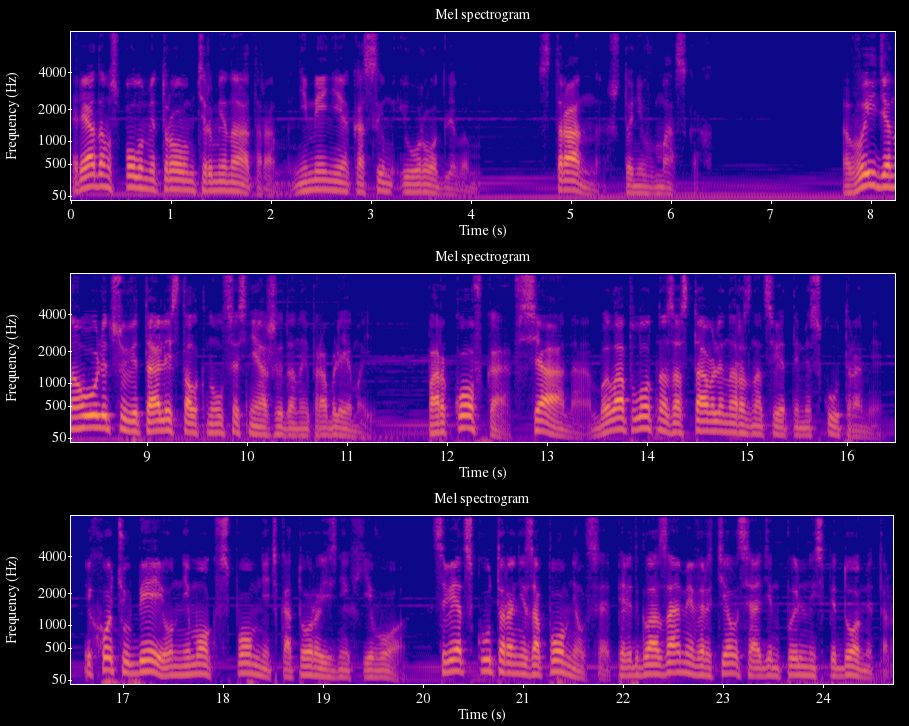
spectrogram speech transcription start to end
рядом с полуметровым терминатором, не менее косым и уродливым. Странно, что не в масках. Выйдя на улицу, Виталий столкнулся с неожиданной проблемой. Парковка, вся она, была плотно заставлена разноцветными скутерами. И хоть убей, он не мог вспомнить, который из них его. Цвет скутера не запомнился, перед глазами вертелся один пыльный спидометр,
